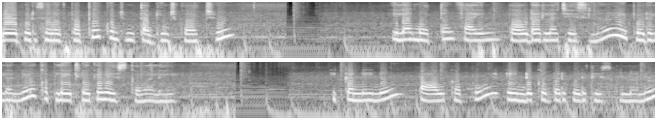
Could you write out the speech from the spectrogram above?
వేపుడు శనగపప్పు కొంచెం తగ్గించుకోవచ్చు. ఇలా మొత్తం ఫైన్ పౌడర్లా చేసిన ఈ పొడులన్నీ ఒక ప్లేట్లోకి వేసుకోవాలి. ఇక్కడ నేను పావు కప్పు ఎండు కొబ్బరి పొడి తీసుకున్నాను.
